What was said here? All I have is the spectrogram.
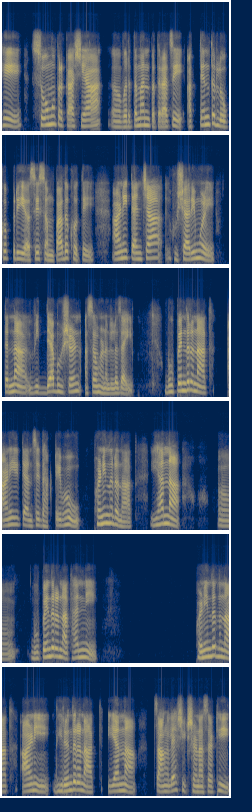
हे सोमप्रकाश या वर्तमानपत्राचे अत्यंत लोकप्रिय असे संपादक होते आणि त्यांच्या हुशारीमुळे त्यांना विद्याभूषण असं म्हणलं जाईल भूपेंद्रनाथ आणि त्यांचे धाकटे भाऊ फणींद्रनाथ ह्यांना भूपेंद्रनाथांनी फणींद्रनाथ आणि धीरेंद्रनाथ यांना चांगल्या शिक्षणासाठी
